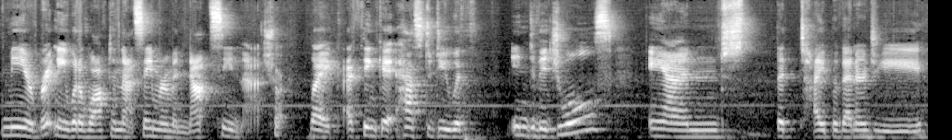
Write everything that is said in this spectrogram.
me or Brittany would have walked in that same room and not seen that. Sure. Like I think it has to do with individuals and the type of energy.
